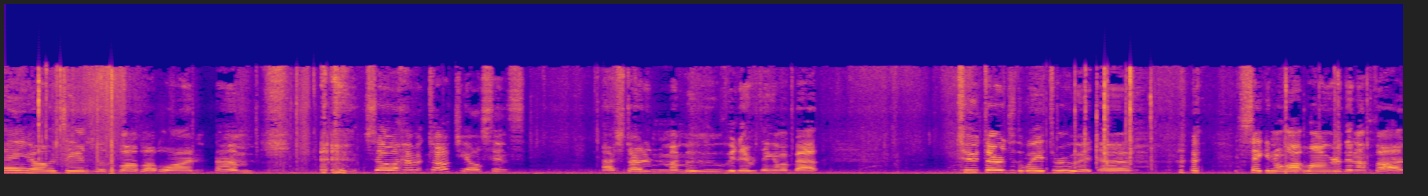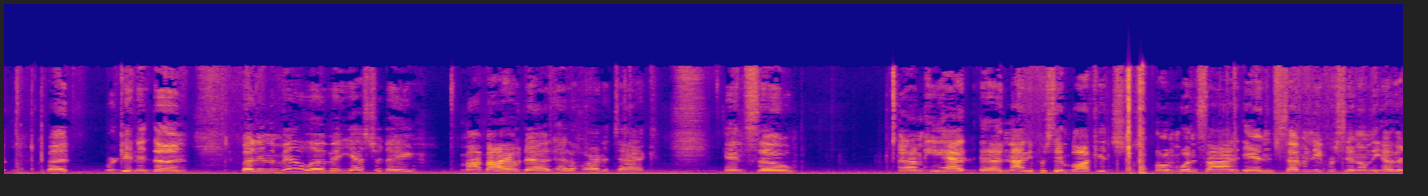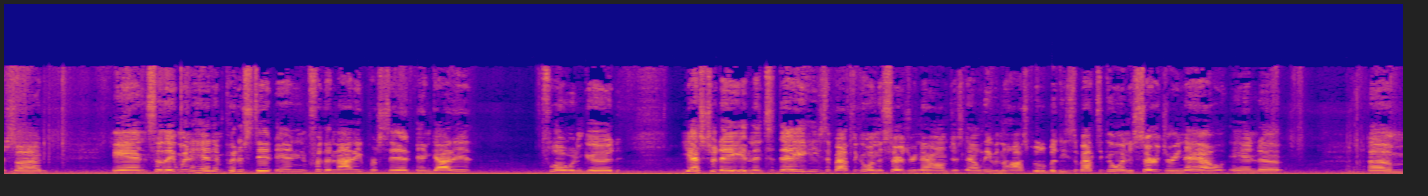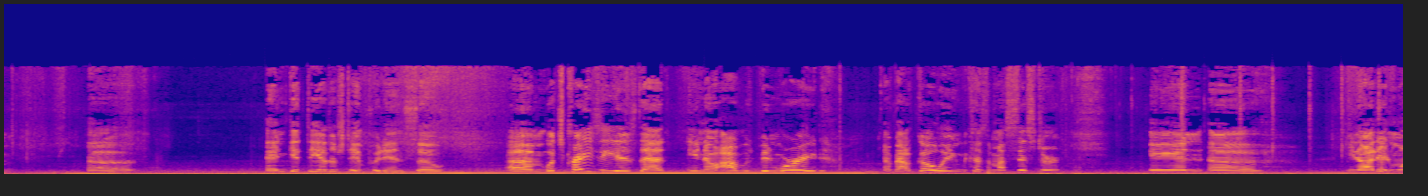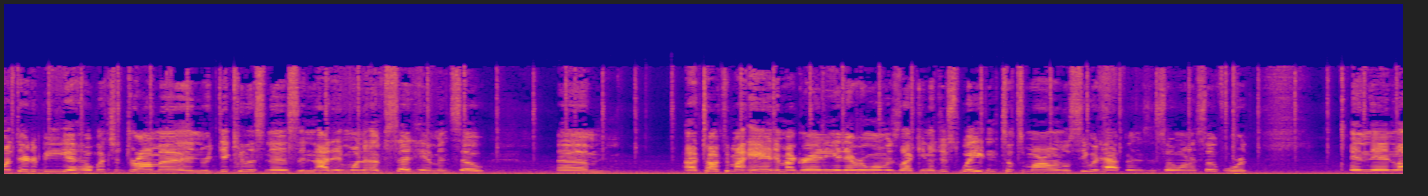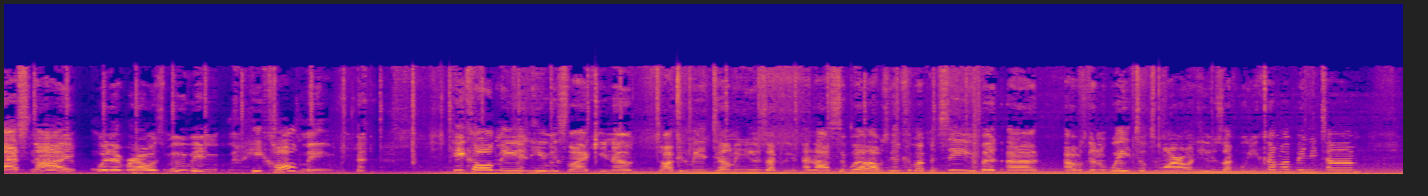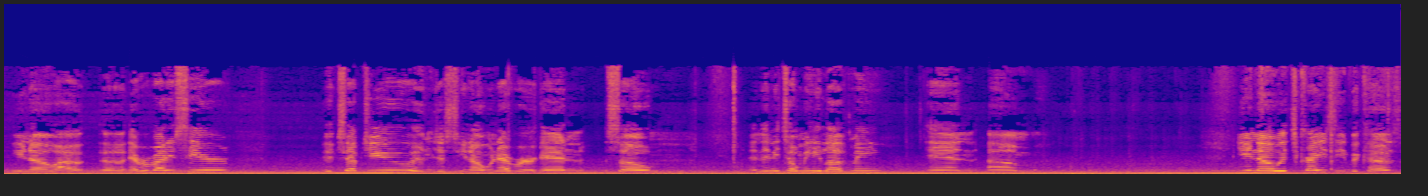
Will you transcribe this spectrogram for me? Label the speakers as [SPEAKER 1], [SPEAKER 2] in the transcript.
[SPEAKER 1] Hey y'all, it's Angela, the blah blah blah. Um, so I haven't talked to y'all since I started my move and everything. I'm about two thirds of the way through it. Uh, it's taking a lot longer than I thought, but we're getting it done. But in the middle of it, yesterday, my bio dad had a heart attack, and so um, he had uh, 90% blockage on one side and 70% on the other side. And so they went ahead and put a stent in for the 90% and got it flowing good yesterday. And then today he's about to go into surgery now. I'm just now leaving the hospital, but he's about to go into surgery now and, uh, um, uh, and get the other stent put in. So, um, what's crazy is that, you know, I've been worried about going because of my sister. And, uh, you know, I didn't want there to be a whole bunch of drama and ridiculousness, and I didn't want to upset him. And so, um, I talked to my aunt and my granny, and everyone was like, you know, just wait until tomorrow and we'll see what happens, and so on and so forth. And then last night, whenever I was moving, he called me. he called me and he was like, you know, talking to me and telling me, he was like, and I said, well, I was to come up and see you, but uh, I was to wait till tomorrow. And he was like, will you come up anytime? You know, I, uh, everybody's here except you, and just, you know, whenever. And so, and then he told me he loved me. And, um, you know, it's crazy because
